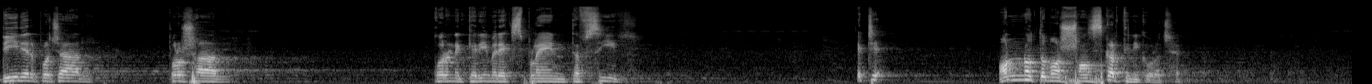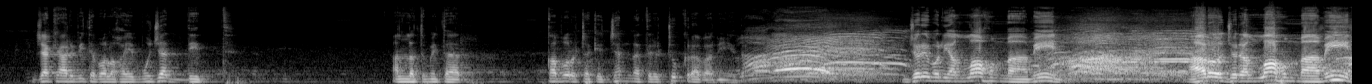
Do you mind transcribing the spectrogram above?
দিনের প্রচার, প্রসার কোরআনে করিমের এক্সপ্লেন তফসির একটি অন্যতম সংস্কার তিনি করেছেন। যাকে আরবিতে বলা হয় মুজাদ্দিদ। আল্লাহ তুমি তার কবরটাকে জান্নাতের টুকরা বানিয়ে দাও। জোরে বলি আল্লাহ আমিন। আরও জোরে আল্লাহ আমিন।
